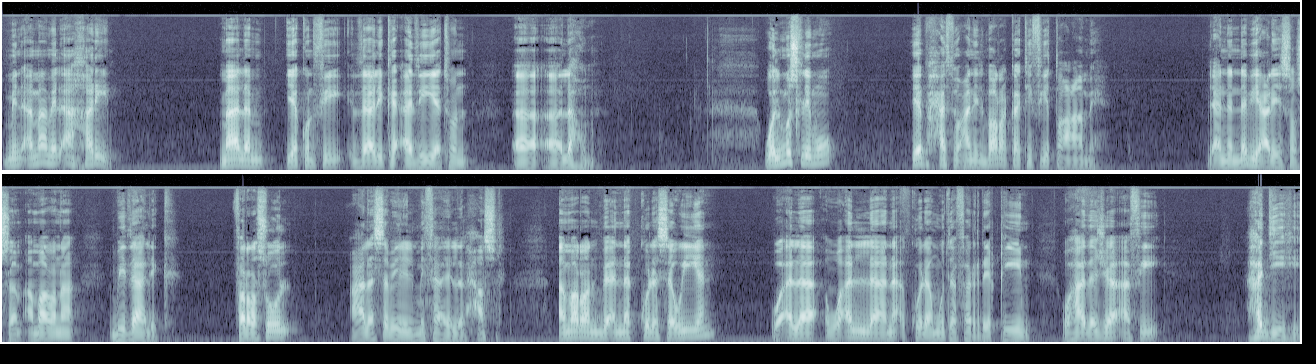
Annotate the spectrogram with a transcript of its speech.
من أمام الآخرين ما لم يكن في ذلك أذية لهم. والمسلم يبحث عن البركة في طعامه لأن النبي عليه الصلاة والسلام أمرنا بذلك. فالرسول على سبيل المثال للحصر أمرنا بأن نأكل سويا وألا, وألا نأكل متفرقين وهذا جاء في هديه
